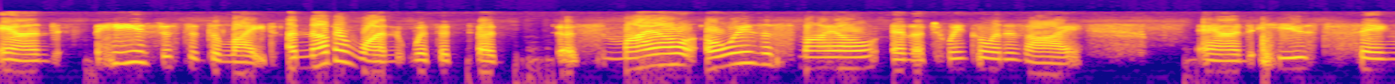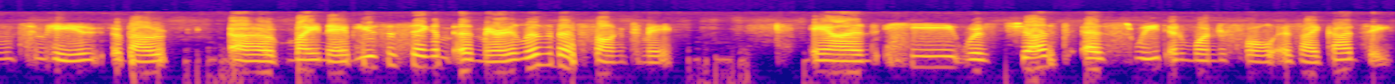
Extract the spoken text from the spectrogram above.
and he is just a delight. Another one with a, a a smile, always a smile and a twinkle in his eye. And he used to sing to me about uh, my name. He used to sing a Mary Elizabeth song to me, and he was just as sweet and wonderful as Ike Godsey.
